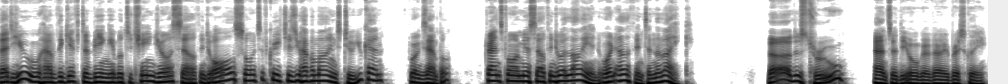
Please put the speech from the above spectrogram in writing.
that you have the gift of being able to change yourself into all sorts of creatures you have a mind to. You can, for example, transform yourself into a lion or an elephant and the like. That is true, answered the ogre very briskly,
